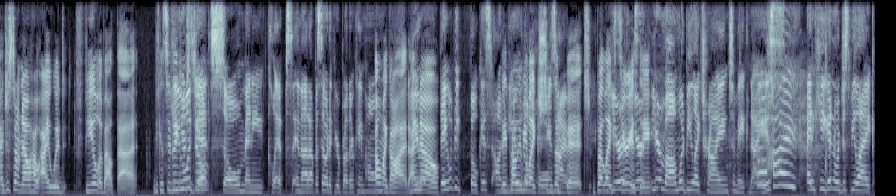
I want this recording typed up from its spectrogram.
I just don't know how I would feel about that because like, you would still. get so many clips in that episode if your brother came home Oh my god, I know. they would be focused on They'd you probably be like, she's time. a bitch. But like, Your- seriously. your, your mom would be like trying to make nice Oh, hi. and keegan would just be like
